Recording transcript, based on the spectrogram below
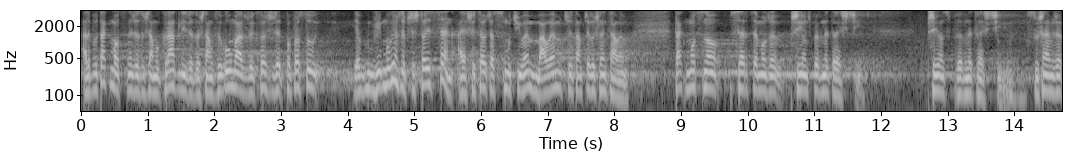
ale był tak mocny, że coś tam ukradli, że coś tam umarł, że ktoś, że po prostu ja mówiłem sobie, przecież to jest sen, a ja się cały czas smuciłem, bałem, czy tam czegoś lękałem. Tak mocno serce może przyjąć pewne treści. Przyjąć pewne treści. Słyszałem, że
